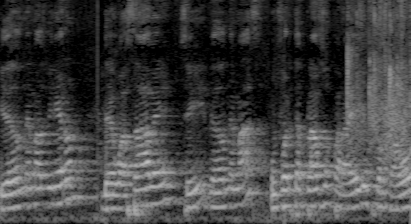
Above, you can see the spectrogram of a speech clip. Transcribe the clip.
¿Y de dónde más vinieron? De Guasave, ¿sí? ¿De dónde más? Un fuerte aplauso para ellos, por favor.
